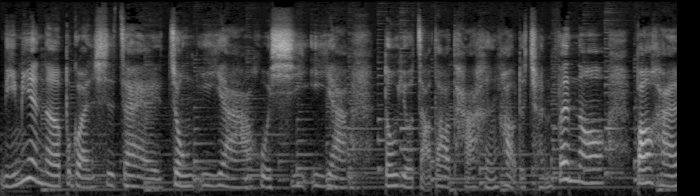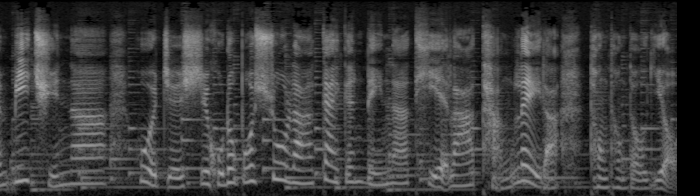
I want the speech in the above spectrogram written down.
里面呢，不管是在中医呀、啊、或西医呀、都有找到它很好的成分哦，包含 B 群啊，或者是胡萝卜素啦、钙跟磷啦、铁啦、糖类啦，通通都有。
